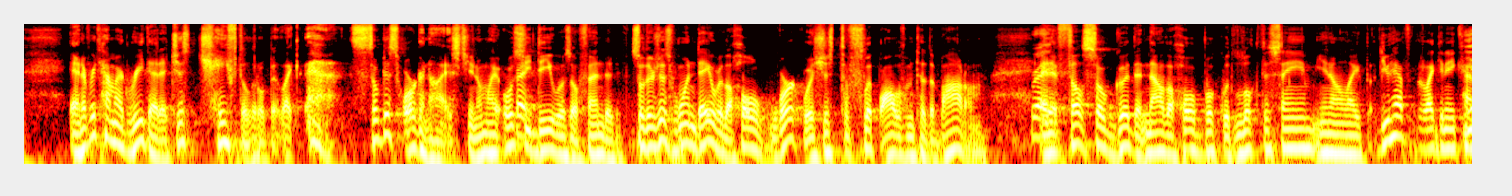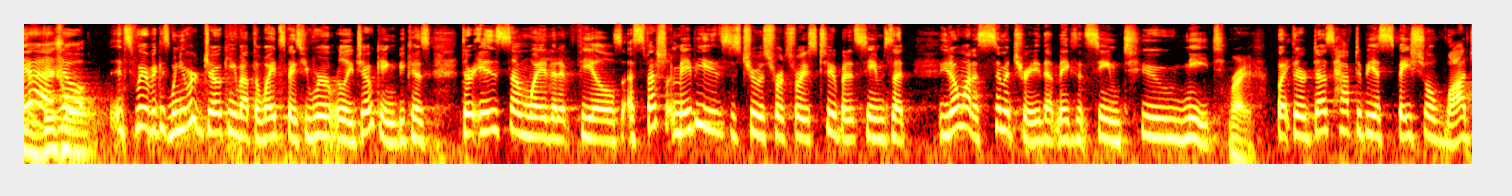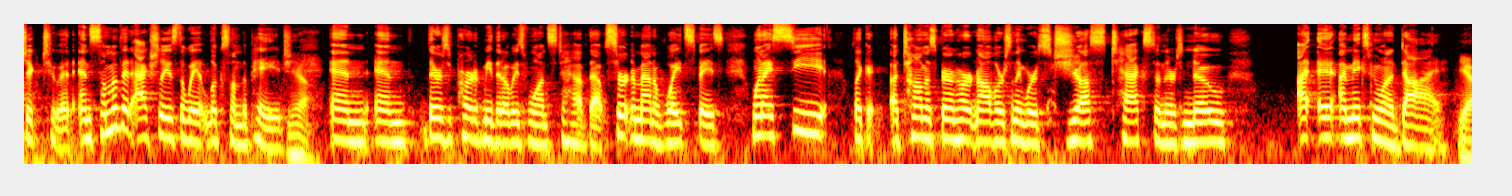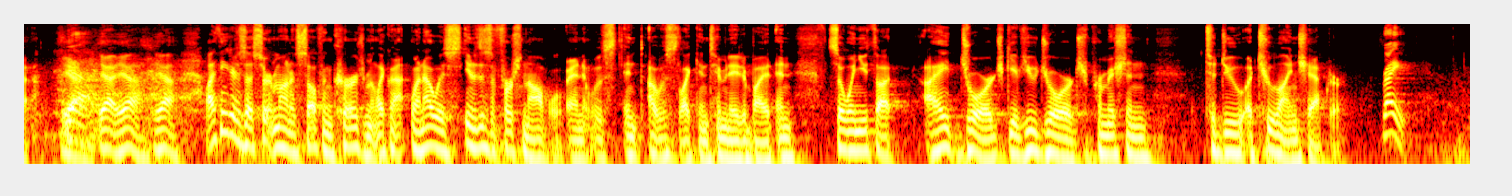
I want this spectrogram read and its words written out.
And every time I'd read that, it just chafed a little bit, like, eh, so disorganized. You know, my OCD was offended. So there's just one day where the whole work was just to flip all of them to the bottom. Right. And it felt so good that now the whole book would look the same. You know, like, do you have like any kind yeah, of visual? Yeah, no, it's weird because when you were joking about the white space, you weren't really joking because there is some way that it feels, especially maybe this is true with short stories too, but it seems that you don't want a symmetry that makes it seem too neat. Right. But there does have to be a spatial logic to it, and some of it actually is the way it looks on the page. Yeah. And and there's a part of me that always wants to have that certain amount of white space. When I see like a, a Thomas Bernhard novel or something where it's just text and there's no, I, it, it makes me want to die. Yeah, Yeah. yeah, yeah, yeah. I think there's a certain amount of self encouragement. Like when I, when I was, you know, this is the first novel, and it was, and I was like intimidated by it. And so when you thought, I, George, give you, George, permission to do a two line chapter. Right.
